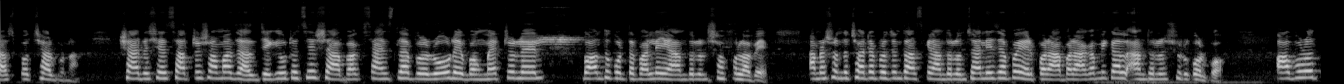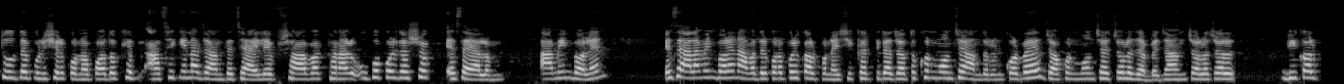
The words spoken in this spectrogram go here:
রাজপথ ছাড়ব না। সারা দেশের ছাত্র সমাজ আজ জেগে উঠেছে, শাহবাগ সায়েন্স ল্যাব রোড এবং মেট্রো রেল বন্ধ করতে পারলে এই আন্দোলন সফল হবে। আমরা সন্ধ্যা ছয়টা পর্যন্ত আজকের আন্দোলন চালিয়ে যাব, এরপর আবার আগামীকাল আন্দোলন শুরু করব। অবরোধ তুলতে পুলিশের কোনো পদক্ষেপ আছে কিনা জানতে চাইলে শাহবাগ থানার উপপরিদর্শক এস আই আলম আমিন বলেন, এস আই আলামিন বলেন, আমাদের কোনো পরিকল্পনায় শিক্ষার্থীরা যতক্ষণ মঞ্চে আন্দোলন করবে, যখন মঞ্চে চলে যাবে, যান চলাচল বিকল্প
